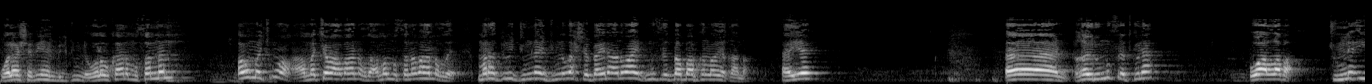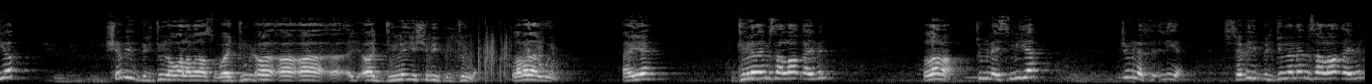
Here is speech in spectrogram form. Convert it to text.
walaa shabihan biljumla walaw kaana musanan aw majmuuca. Ama jawaab ha noqde ama musanaba ha noqde. Mar hadduna jumlaan jumla wax shabahin aanu ahayn mufrad baa baabkan loo yaqaana haye? Hayru mufradkuna waa laba. Jumle iyo shabih biljumla waa labadaas. Waa jumle iyo shabih biljumla labadaa wey haye? Jumlada imisaa loo qaybin? Laba. Jumla ismiya jumla ficliya. Shabih biljumlana imisaa loo qaybin?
